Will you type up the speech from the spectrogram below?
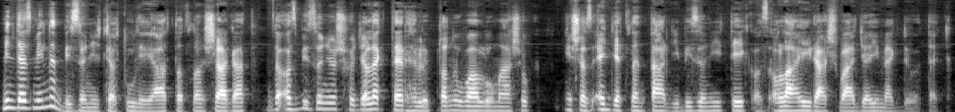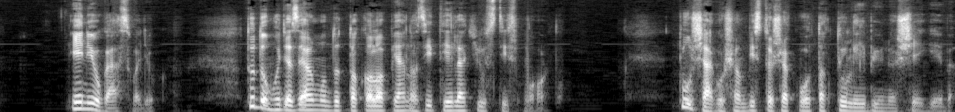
Mindez még nem bizonyítja Tulé ártatlanságát, de az bizonyos, hogy a legterhelőbb tanúvallomások és az egyetlen tárgyi bizonyíték az aláírás vágyai megdőltek. Én jogász vagyok. Tudom, hogy az elmondottak alapján az ítélet justice mord. Túlságosan biztosak voltak Tulé bűnösségében.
